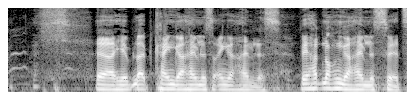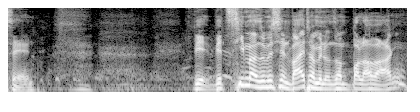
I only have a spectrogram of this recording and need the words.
Ja, hier bleibt kein Geheimnis ein Geheimnis. Wer hat noch ein Geheimnis zu erzählen? Wir, wir ziehen mal so ein bisschen weiter mit unserem Bollerwagen.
